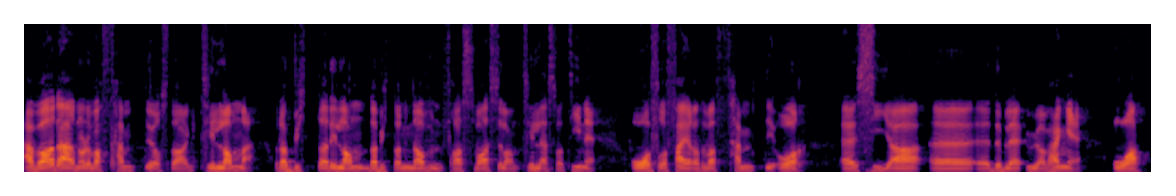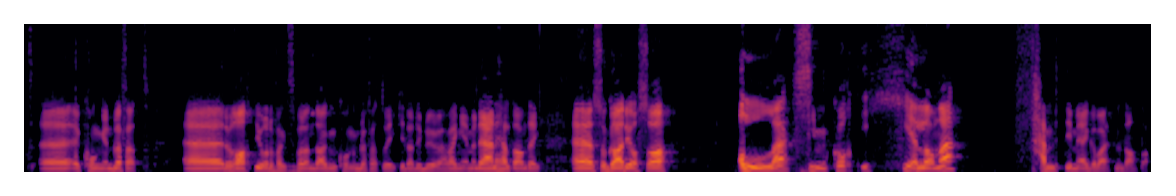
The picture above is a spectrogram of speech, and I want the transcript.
Jeg var der når det var 50-årsdag til landet. og Da bytta de, land, da bytta de navn fra Svasiland til Eswatini. Og for å feire at det var 50 år eh, siden eh, det ble uavhengig, og at eh, kongen ble født. Eh, det var rart de gjorde det faktisk på den dagen kongen ble født, og ikke da de ble uavhengige. Men det er en helt annen ting. Eh, så ga de også alle SIM-kort i hele landet 50 megabyte med data.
